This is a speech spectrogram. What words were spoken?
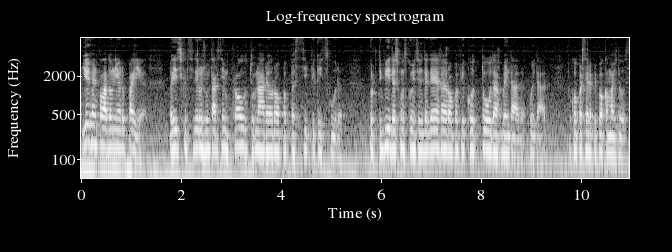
E hoje vamos falar da União Europeia. Países que decidiram juntar-se em prol de tornar a Europa pacífica e segura. Porque devido às consequências da guerra, a Europa ficou toda arrebentada. Coitado. Ficou a parecer a pipoca mais doce.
